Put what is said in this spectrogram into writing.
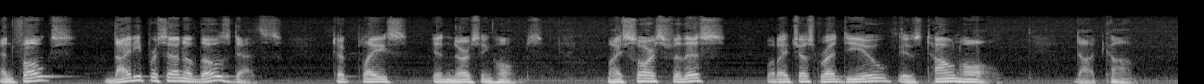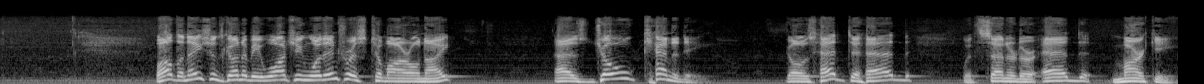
And folks, 90% of those deaths took place in nursing homes. My source for this, what I just read to you, is townhall.com. Well, the nation's going to be watching with interest tomorrow night as Joe Kennedy goes head to head with Senator Ed Markey,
